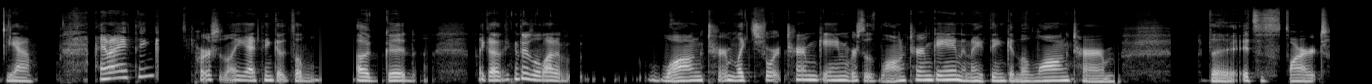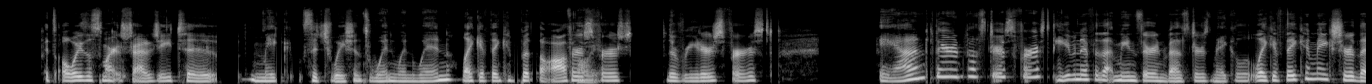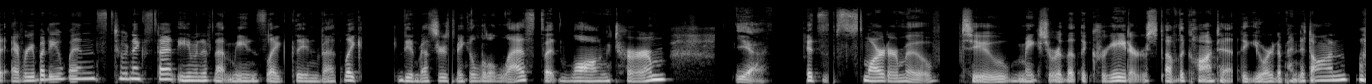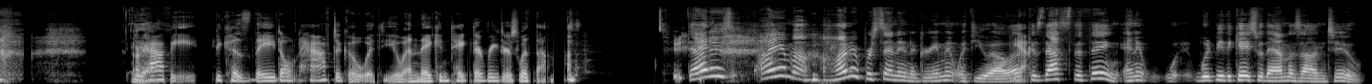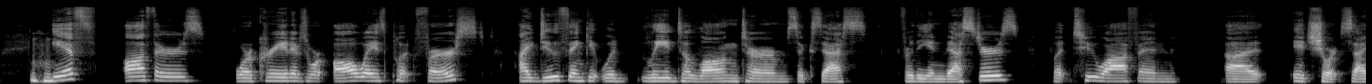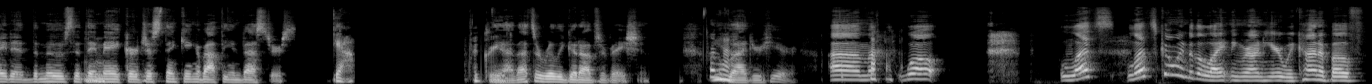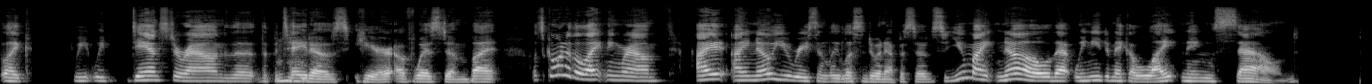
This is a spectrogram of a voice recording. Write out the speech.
Yeah. And I think personally, I think it's a, a good, like, I think there's a lot of long term, like short term gain versus long term gain. And I think in the long term, the, it's a smart, it's always a smart strategy to make situations win win win. Like if they can put the authors oh, yeah. first, the readers first, and their investors first, even if that means their investors make a like if they can make sure that everybody wins to an extent, even if that means like the invest like the investors make a little less, but long term, yeah, it's a smarter move to make sure that the creators of the content that you are dependent on are yeah. happy because they don't have to go with you and they can take their readers with them that is, I am a hundred percent in agreement with you, Ella, because yeah. that's the thing, and it w- would be the case with Amazon too. Mm-hmm. If authors or creatives were always put first, I do think it would lead to long term success for the investors. But too often, uh, it's short sighted. The moves that they mm-hmm. make are just thinking about the investors. Yeah. Agreed. Yeah, that's a really good observation. I'm yeah. glad you're here. Um, well, let's let's go into the lightning round here. We kind of both like we we danced around the the mm-hmm. potatoes mm-hmm. here of wisdom, but let's go into the lightning round. I I know you recently listened to an episode, so you might know that we need to make a lightning sound.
